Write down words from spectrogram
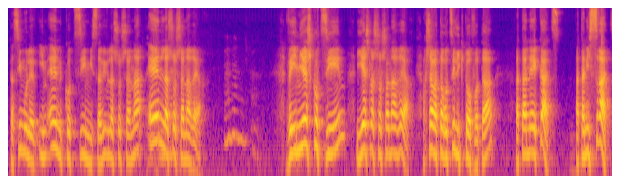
תשימו לב, אם אין קוצים מסביב לשושנה, אין לשושנה ריח. ואם יש קוצים, יש לשושנה ריח. עכשיו אתה רוצה לקטוף אותה, אתה נעקץ, אתה נסרט.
